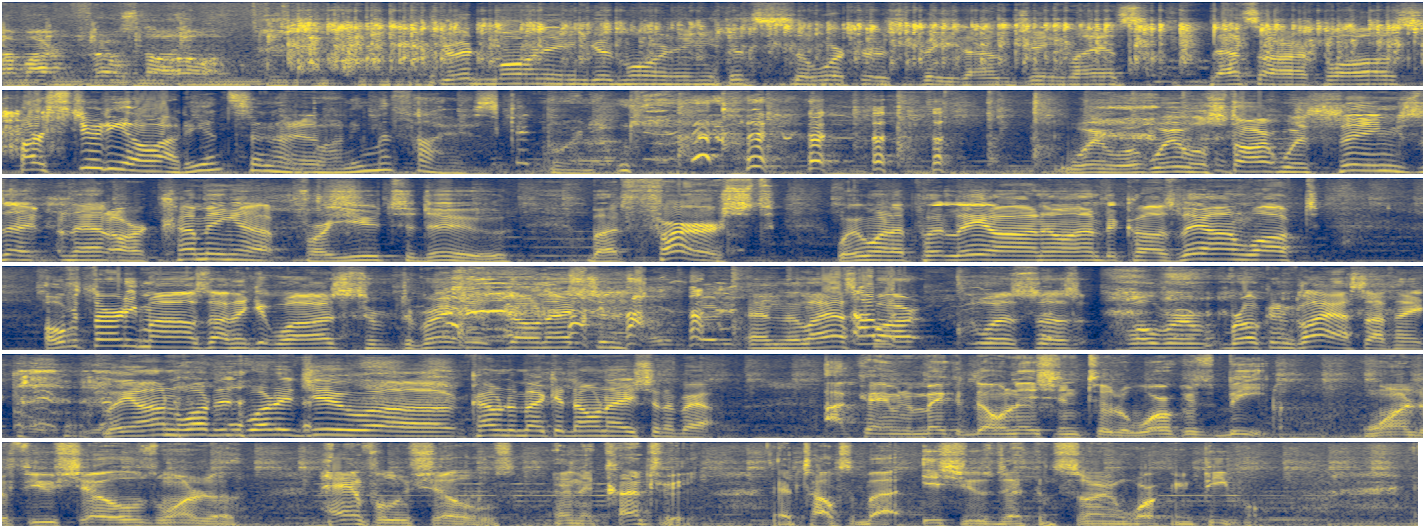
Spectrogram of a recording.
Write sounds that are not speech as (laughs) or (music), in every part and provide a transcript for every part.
My microphone's not on. Good morning, good morning. It's the Workers Beat. I'm Gene Lance. That's our applause. Our studio audience, and I'm And- Bonnie Matthias. Good morning. (laughs) We will, we will start with things that, that are coming up for you to do. But first, we want to put Leon on because Leon walked over 30 miles, I think it was, to, to bring his donation. (laughs) and the last part was uh, over broken glass, I think. Leon, what did, what did you uh, come to make a donation about? I came to make a donation to the Workers Beat, one of the few shows, one of the handful of shows in the country that talks about issues that concern working people.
